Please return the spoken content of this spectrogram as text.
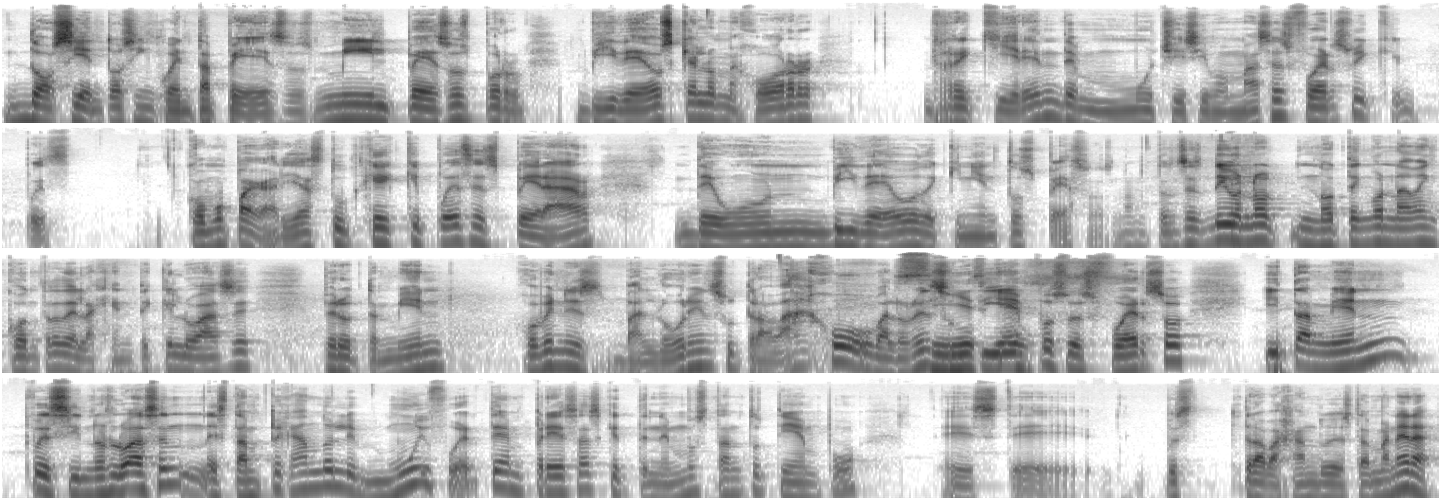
250 pesos, 1000 pesos por videos que a lo mejor requieren de muchísimo más esfuerzo y que pues ¿cómo pagarías tú? ¿Qué, puedes esperar de un video de 500 pesos? ¿no? Entonces, digo, no, no tengo nada en contra de la gente que lo hace, pero también jóvenes valoren su trabajo, valoren su tiempo, su esfuerzo y también pues si no lo hacen, están pegándole muy fuerte a empresas que tenemos tanto tiempo, este, pues trabajando de esta manera.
